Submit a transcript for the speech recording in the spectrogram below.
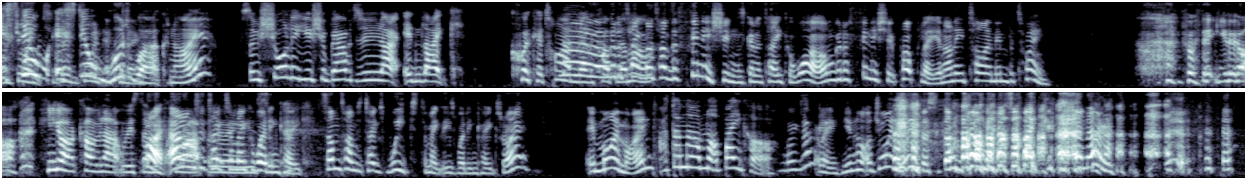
It's still it's still joint a canoe. woodwork, no? So surely you should be able to do that in like quicker time No, I'm going to take my time. The finishing is going to take a while. I'm going to finish it properly, and I need time in between. I but that you are you are coming out with some Right, how long does it take to make a wedding cake? Sometimes it takes weeks to make these wedding cakes, right? In my mind, I don't know, I'm not a baker. well, exactly. You're not a joiner either, so don't tell me how to make it. I know.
